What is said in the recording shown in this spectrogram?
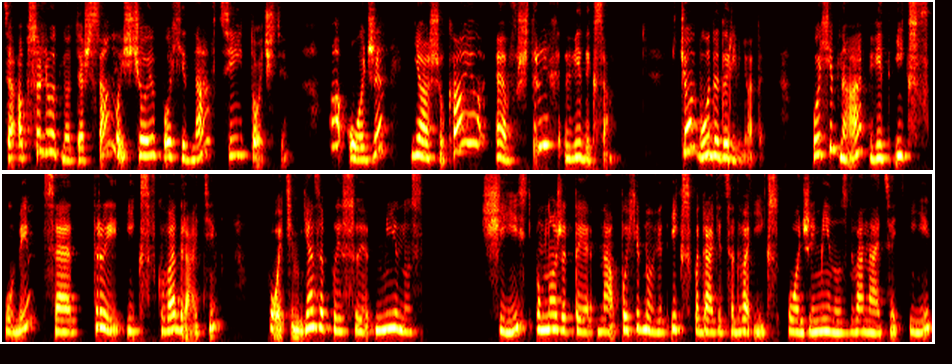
це абсолютно те ж саме, що і похідна в цій точці. А отже, я шукаю f' від х. Що буде дорівнювати? Похідна від х в кубі це 3х в квадраті. Потім я записую мінус 6 помножити на похідну від х в квадраті це 2х, отже, мінус 12х.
